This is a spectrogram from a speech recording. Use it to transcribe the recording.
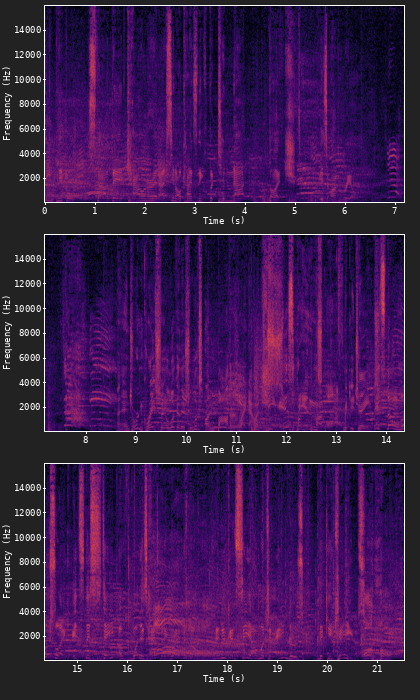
people stop it, counter it. I've seen all kinds of things, but to not budge is unreal. And Jordynne Grace, look at this. She looks unbothered right now. And she is pins off Mickie James. It's no looks like. It's the state of what is happening oh! right now. And you can see how much it angers Mickie James. Oh.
